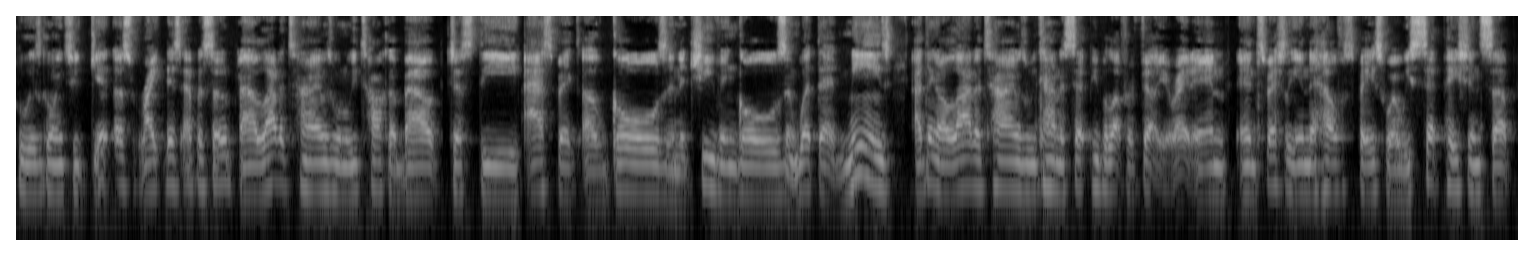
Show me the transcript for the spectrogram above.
who is going to get us right this episode. Now, a lot of times when we talk about just the aspect of goals and achieving goals and what that means, I think a lot of times we kind of set people up for failure, right? And, and especially in the health space where we set patients up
